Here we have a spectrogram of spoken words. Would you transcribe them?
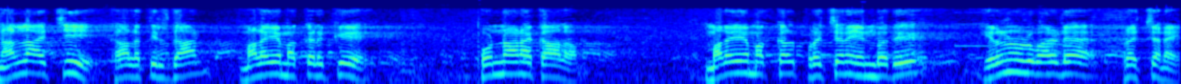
நல்லாட்சி காலத்தில்தான் மலைய மக்களுக்கு பொன்னான காலம். மலைய மக்கள் பிரச்சனை என்பது இருநூறு வருட பிரச்சனை.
